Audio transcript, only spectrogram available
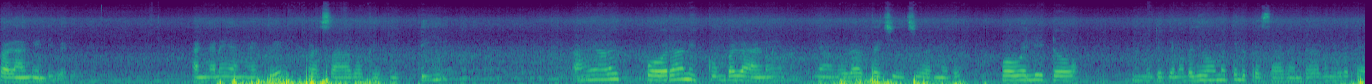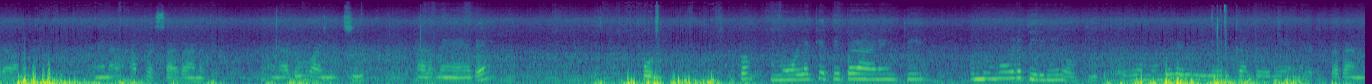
തൊഴാൻ വേണ്ടി വരും. അങ്ങനെ ഞങ്ങൾക്ക് പ്രസാദമൊക്കെ കിട്ടി. അയാൾ പോരാൻ നിൽക്കുമ്പോഴാണ് ഞങ്ങളുടെ അവിടുത്തെ ചേച്ചി പറഞ്ഞത് പോവല്ലിട്ടോ മറ്റേ ഗണപതി ഹോമത്തിന്റെ പ്രസാദമുണ്ട് അതും കൂടെ തരാം. അങ്ങനെ ആ പ്രസാദമാണിത് അങ്ങനെ അതും വാങ്ങിച്ച് ഞങ്ങൾ നേരെ പോന്നു. അപ്പം മുകളിലേക്ക് എത്തിയപ്പോഴാണ് എനിക്ക് ഒന്നും കൂടെ തിരിഞ്ഞു നോക്കിയത് അത് ഒന്നും കൂടെ ഒരു വീഡിയോ എടുക്കാൻ തോന്നി അങ്ങനെ എടുത്തതാണ്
